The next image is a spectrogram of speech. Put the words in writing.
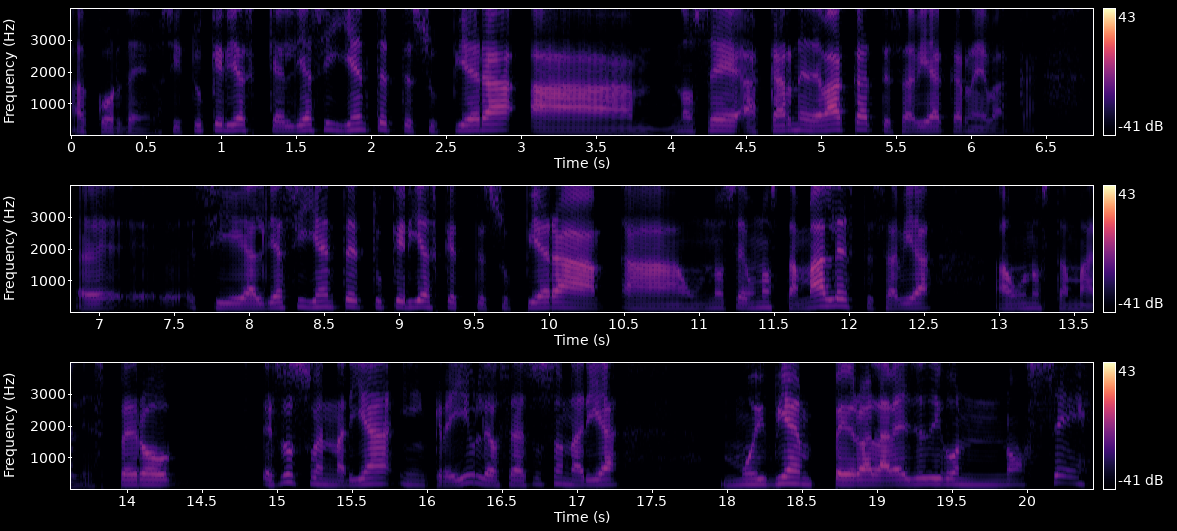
a cordero. Si tú querías que al día siguiente te supiera a, no sé, a carne de vaca, te sabía a carne de vaca. Eh, si al día siguiente tú querías que te supiera a, no sé, unos tamales, te sabía a unos tamales. Pero eso sonaría increíble, o sea, eso sonaría muy bien, pero a la vez yo digo, no sé,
